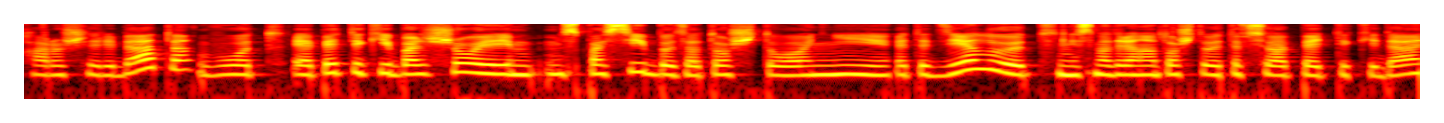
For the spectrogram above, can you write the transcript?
хорошие ребята, вот. И опять-таки большое им спасибо за то, что они это делают, несмотря на то, что это все опять-таки, да,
